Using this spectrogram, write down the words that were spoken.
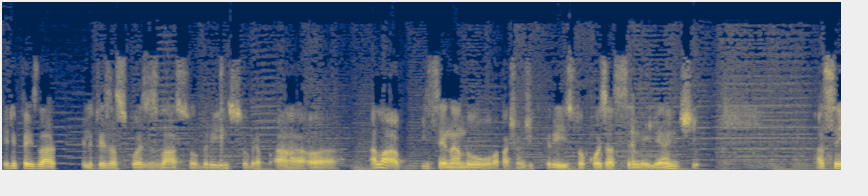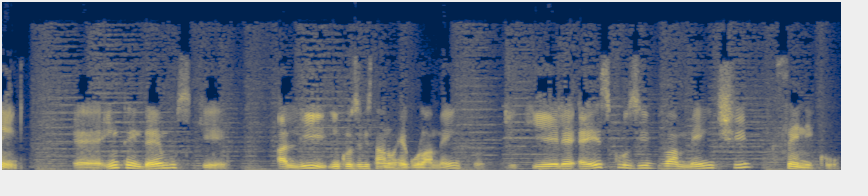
Ele fez lá, ele fez as coisas lá sobre, sobre a, a, a, lá, encenando a Paixão de Cristo, coisa semelhante. Assim, é, entendemos que ali, inclusive está no regulamento, de que ele é exclusivamente cênico.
